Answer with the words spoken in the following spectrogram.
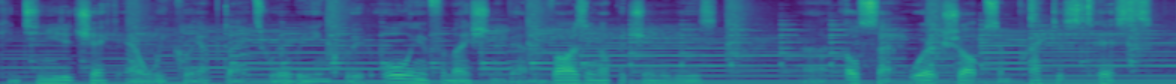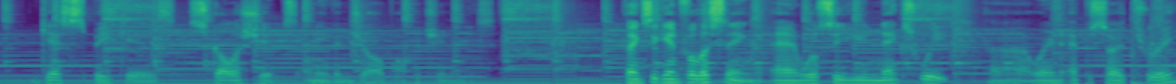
continue to check our weekly updates, where we include all the information about advising opportunities, uh, LSAT workshops and practice tests, guest speakers, scholarships, and even job opportunities. Thanks again for listening, and we'll see you next week. Uh, we're in episode three.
